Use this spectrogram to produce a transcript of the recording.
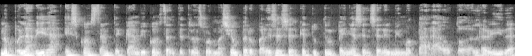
No, la vida es constante cambio y constante transformación, pero parece ser que tú te empeñas en ser el mismo tarado toda la vida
